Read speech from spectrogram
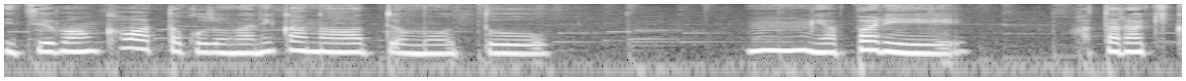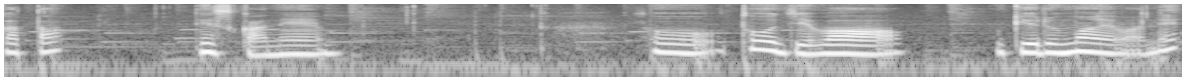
一番変わったこと何かなって思うとうんやっぱり働き方？ですかね。そう当時は受ける前はね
